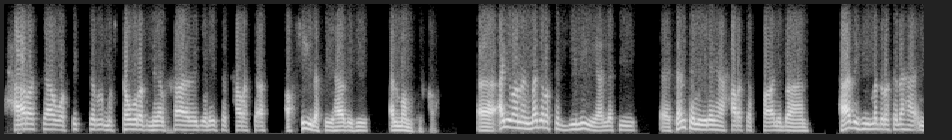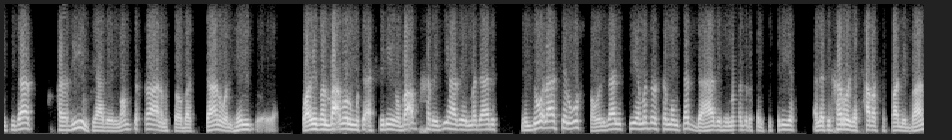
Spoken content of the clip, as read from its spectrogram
حركة وفكر مستورد من الخارج وليست حركة أصيلة في هذه المنطقة. أيضا المدرسة الدينية التي تنتمي إليها حركة طالبان هذه المدرسة لها امتداد قديم في هذه المنطقة على مستوى باكستان والهند وأيضا بعض المتأثرين وبعض خريجي هذه المدارس من دول آسيا الوسطى ولذلك هي مدرسة ممتدة هذه المدرسة الفكرية التي خرجت حركة طالبان.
